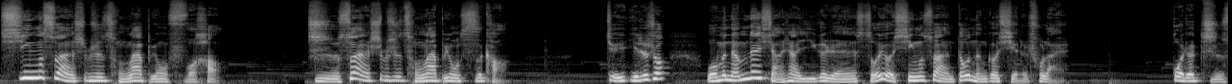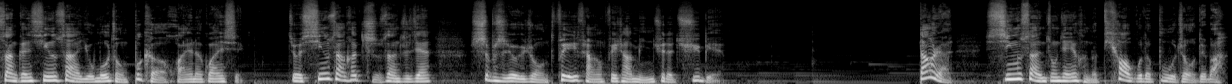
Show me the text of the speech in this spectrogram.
心算是不是从来不用符号？指算是不是从来不用思考？就也就是说，我们能不能想象一个人所有心算都能够写得出来，或者指算跟心算有某种不可还原的关系？就心算和指算之间是不是有一种非常非常明确的区别？当然，心算中间有很多跳过的步骤，对吧？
